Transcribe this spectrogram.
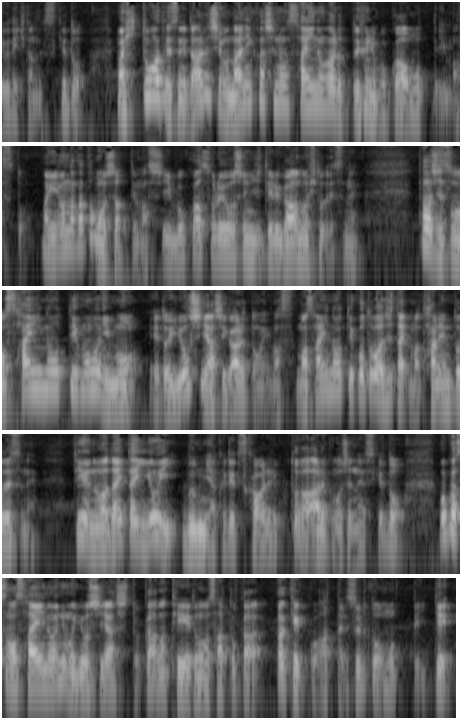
却できたんですけど、まあ、人はですね、誰しも何かしらの才能があるというふうに僕は思っていますと。まあ、いろんな方もおっしゃってますし、僕はそれを信じてる側の人ですね。ただし、その才能っていうものにも、えっ、と、良し悪しがあると思います。まあ、才能っていう言葉自体、まあ、タレントですね。っていうのは大体良い文脈で使われることがあるかもしれないですけど、僕はその才能にも良し悪しとか、まあ、程度の差とかが結構あったりすると思っていて、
